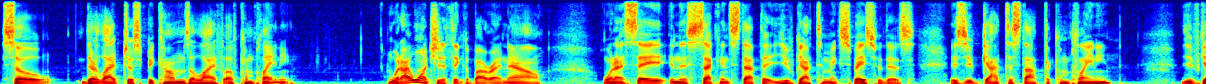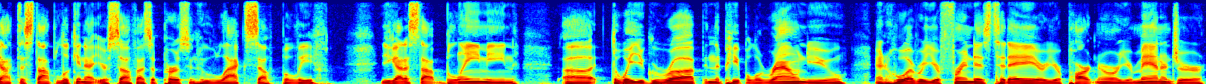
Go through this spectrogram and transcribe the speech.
so their life just becomes a life of complaining what i want you to think about right now when I say in the second step that you've got to make space for this, is you've got to stop the complaining. You've got to stop looking at yourself as a person who lacks self belief. You got to stop blaming uh, the way you grew up and the people around you and whoever your friend is today or your partner or your manager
